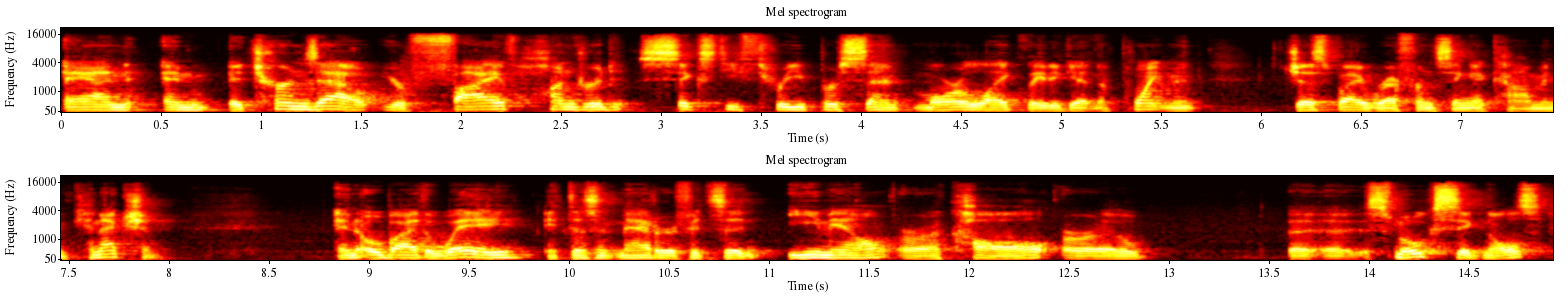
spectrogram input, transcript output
And, and it turns out you're 563% more likely to get an appointment just by referencing a common connection. And oh, by the way, it doesn't matter if it's an email or a call or a, a, a smoke signals.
